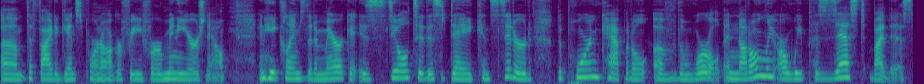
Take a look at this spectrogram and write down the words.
um, the fight against pornography for many years now. And he claims that America is still to this day considered the porn capital of the world. And not only are we possessed by this,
